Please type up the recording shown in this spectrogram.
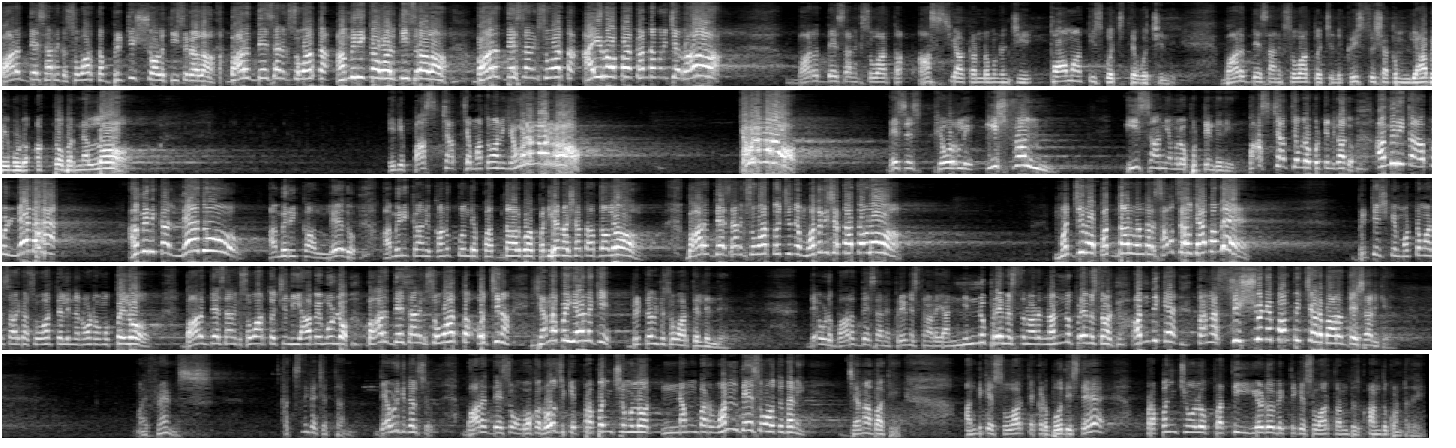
భారతదేశానికి సువార్త బ్రిటిష్ వాళ్ళు తీసుకురాలా? భారతదేశానికి సువార్త అమెరికా వాళ్ళు తీసుకురాలా? భారతదేశానికి సువార్త ఐరోపా ఖండం నుంచి రా! భారతదేశానికి సువార్త ఆసియా ఖండం నుంచి తోమా తీసుకొచ్చితే వచ్చింది. భారతదేశానికి సువార్త వచ్చింది క్రీస్తు శకం యాభై మూడు అక్టోబర్ నెలలో. ఇది పాశ్చాత్య మతం అని ఎవరన్నారు ఎవరన్నారు దిస్ ఇస్ ప్యూర్లీ ఈస్టర్న్ ఈశాన్యంలో పుట్టింది ఇది. పాశ్చాత్యంలో పుట్టింది కాదు. అమెరికా అప్పుడు లేదా? అమెరికా లేదు. అమెరికా లేదు. అమెరికాని కనుక్కుంది పద్నాలుగో పదిహేనో శతాబ్దంలో. భారతదేశానికి సువార్త వచ్చింది మొదటి శతాబ్దంలో. మధ్యలో పద్నాలుగు వందల సంవత్సరాలు గ్యాప్ ఉంది. బ్రిటిష్కి మొట్టమొదటిసారిగా సువార్త వెళ్ళింది నూట ముప్పైలో. భారతదేశానికి సువార్త వచ్చింది యాభై మూడులో. భారతదేశానికి సువార్త వచ్చిన ఎనభై ఏళ్ళకి బ్రిటన్కి సువార్త వెళ్ళింది. దేవుడు భారతదేశాన్ని ప్రేమిస్తున్నాడు. నిన్ను ప్రేమిస్తున్నాడు నన్ను ప్రేమిస్తున్నాడు. అందుకే తన శిష్యుని పంపించాడు భారతదేశానికి. మై ఫ్రెండ్స్ ఖచ్చితంగా చెప్తాను. దేవుడికి తెలుసు భారతదేశం ఒక రోజుకి ప్రపంచంలో నెంబర్ వన్ దేశం అవుతుందని జనాభాకి. అందుకే సువార్త ఇక్కడ బోధిస్తే ప్రపంచంలో ప్రతి ఏడో వ్యక్తికి సువార్త అందు అందుకుంటుంది.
